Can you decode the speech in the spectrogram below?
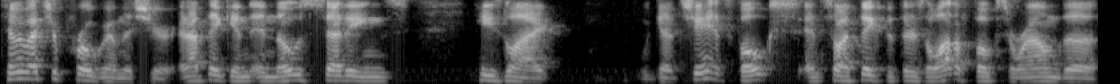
Tell me about your program this year. And I think in in those settings, he's like, we got a chance, folks. And so I think that there's a lot of folks around the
